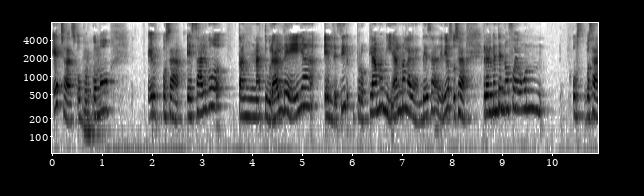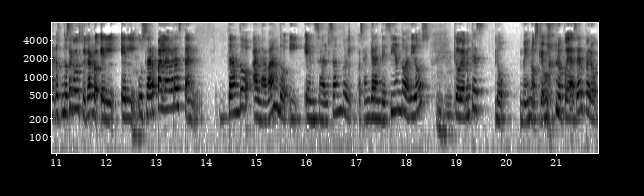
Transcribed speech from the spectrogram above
hechas o por cómo eh, o sea, es algo tan natural de ella el decir, proclama mi alma la grandeza de Dios. O sea, realmente no fue un, o, sea, no, sé cómo explicarlo, el, el usar palabras tan dando, alabando y ensalzando, y, o sea, engrandeciendo a Dios, que obviamente es lo menos que uno puede hacer, pero,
